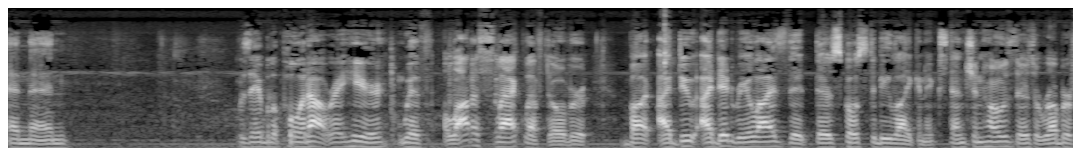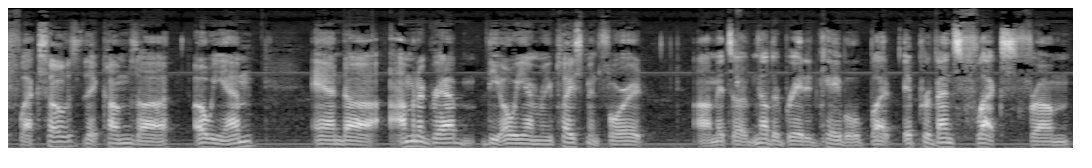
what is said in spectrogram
and then was able to pull it out right here with a lot of slack left over. But I do, I did realize that there's supposed to be like an extension hose. There's a rubber flex hose that comes uh, OEM. And uh, I'm gonna grab the OEM replacement for it. Um, it's another braided cable, but it prevents flex from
